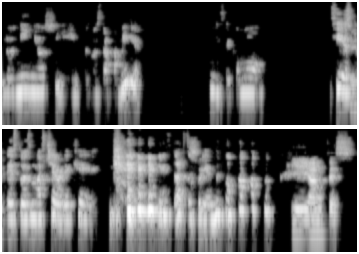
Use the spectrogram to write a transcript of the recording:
los niños y pues, nuestra familia. Dice como, sí, esto es más chévere que, que estar sufriendo. Y antes,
